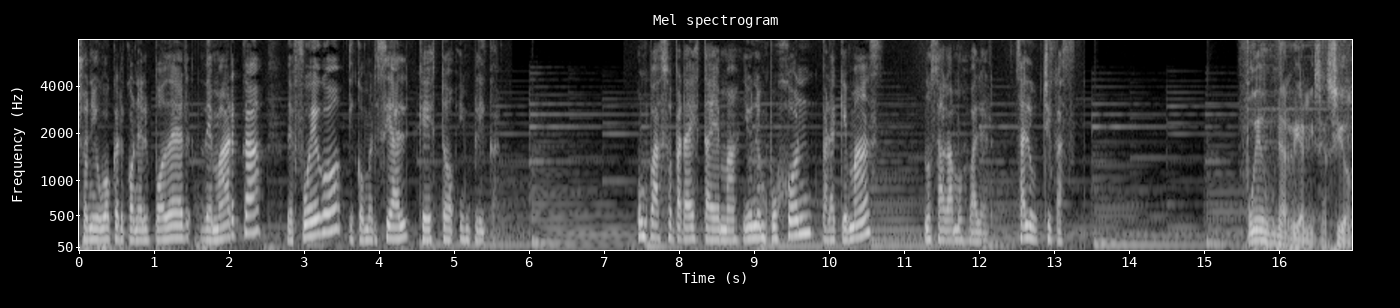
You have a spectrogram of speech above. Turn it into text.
Johnny Walker con el poder de marca, de fuego y comercial que esto implica. Un paso para esta Emma y un empujón para que más nos hagamos valer. Salud, chicas. Fue una realización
